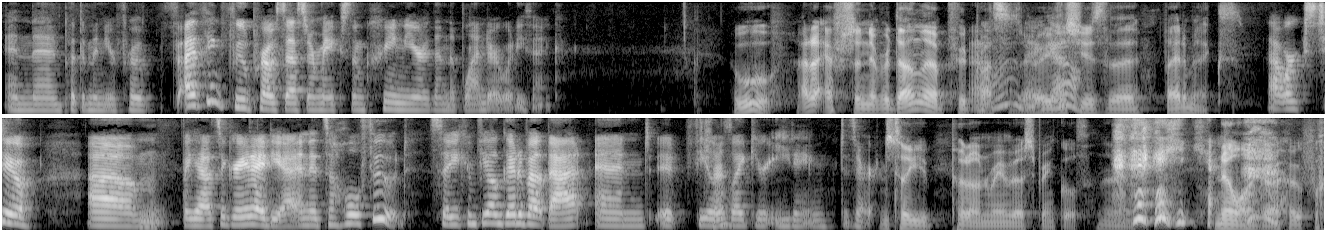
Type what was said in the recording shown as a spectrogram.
and then put them in your I think food processor makes them creamier than the blender. What do you think? Ooh, I I've actually never done the food processor. Oh, there We you just use the Vitamix. That works too. Um, But yeah, it's a great idea, and it's a whole food, so you can feel good about that, and it feels Sure. like you're eating dessert. Until you put on rainbow sprinkles. Then yeah. No longer a whole food.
